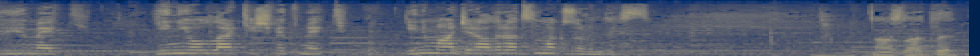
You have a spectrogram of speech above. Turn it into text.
büyümek, yeni yollar keşfetmek, yeni maceralara atılmak zorundayız. Nazlı haklı.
